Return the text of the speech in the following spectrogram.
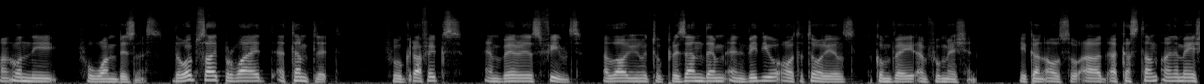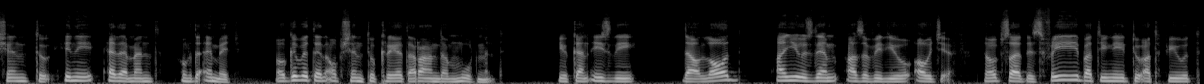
and only for one business. The website provides a template for graphics in various fields, allowing you to present them in video or tutorials to convey information. You can also add a custom animation to any element of the image or give it an option to create a random movement. You can easily download and use them as a video or GIF. The website is free, but you need to attribute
